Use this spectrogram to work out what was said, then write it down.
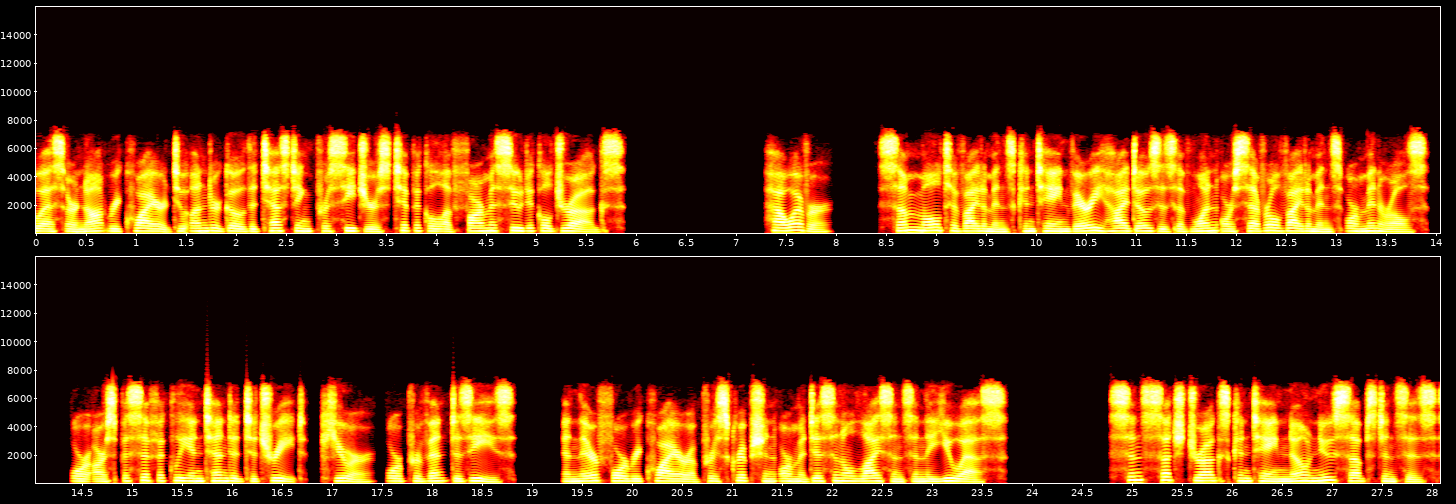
U.S. are not required to undergo the testing procedures typical of pharmaceutical drugs. However, some multivitamins contain very high doses of one or several vitamins or minerals, or are specifically intended to treat, cure, or prevent disease, and therefore require a prescription or medicinal license in the U.S. Since such drugs contain no new substances,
